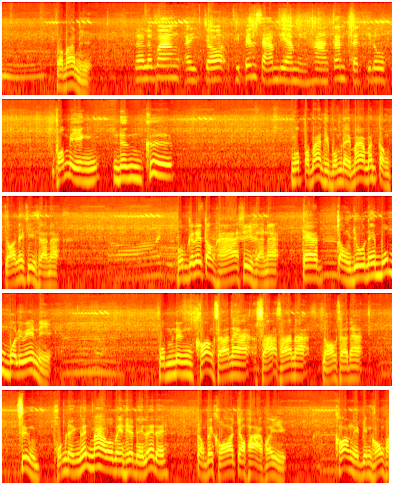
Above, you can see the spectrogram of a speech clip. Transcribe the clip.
อืมประมาณนี้แล้วระหว่างไอ้เจาะที่เป็นสามเหลี่ยมนี่ห่างกันจากกิโล ผมเองหนึ่งคืองบประมาณที่ผมได้มามันต้องเจาะในที่สาธารณะอ๋ออยู่ ผมก็เลยต้องหาที่สาธารณะแต่ต้องอยู่ในมุมบริเวณนี้อืมผมหนึ่งคลองสาธารณะสาธารณะหนองสาธารณะซึ่งผมได้เงินมาบ่เป็นเฮ็ดได้เลยเด้ต้องไปขอเจ้าภาพเขาอีกคลองนี่เป็นของไผ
